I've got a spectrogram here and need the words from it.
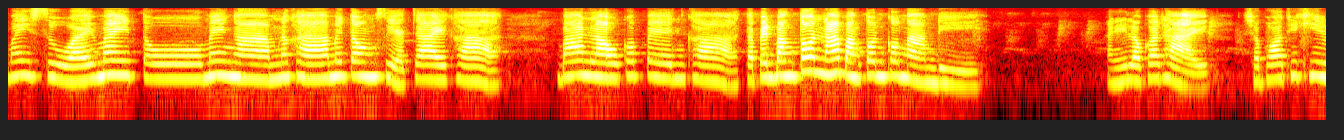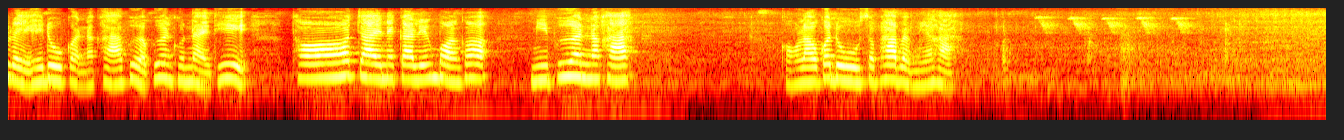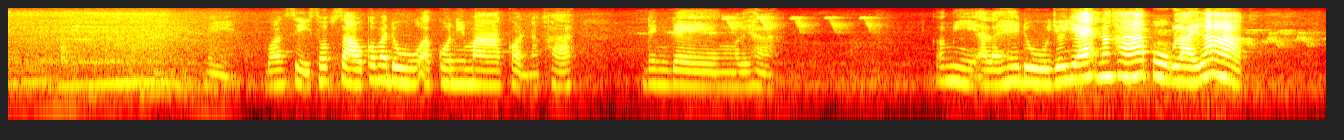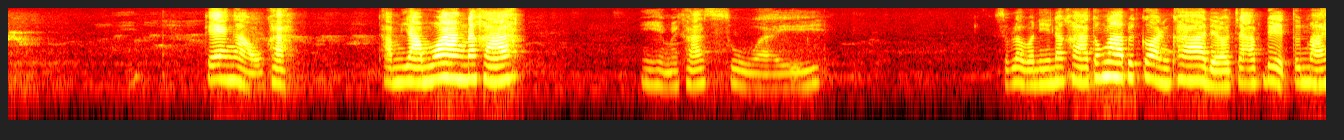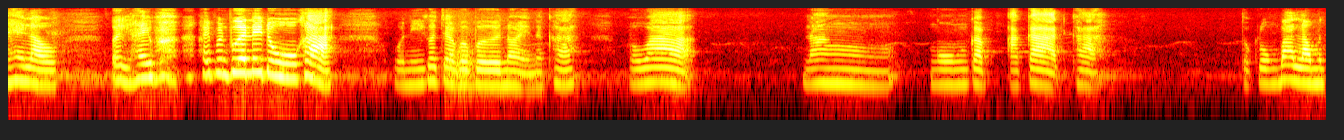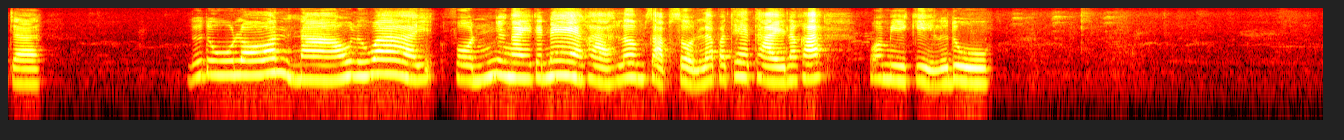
ไม่สวยไม่โตไม่งามนะคะ ไม่ต้องเสียใจค่ะ บ้านเราก็เป็นค่ะ แต่เป็นบางต้นนะ บางต้นก็งามดี อันนี้เราก็ถ่ายเฉพาะที่ขี้เหร่ให้ดูก่อนนะคะ เผื่อเพื่อนคนไหนที่ท้อใจในการเลี้ยงบอลก็มีเพื่อนนะคะ ของเราก็ดูสภาพแบบนี้ค่ะ นี่ บอลสีซบเซาก็มาดูอโกนิมาก่อนนะคะ แดงๆเลยค่ะ ก็มีอะไรให้ดูเยอะแยะนะคะ ปลูกหลายหลาก แก้เหงาค่ะทำยามว่างนะคะ นี่เห็นไหมคะ สวยสำหรับวันนี้นะคะ ต้องลาไปก่อนค่ะ เดี๋ยวเราจะอัปเดตต้นไม้ให้เรา เอ้ยให้ให้เพื่อนๆได้ดูค่ะ วันนี้ก็จะเบอร์ๆหน่อยนะคะ เพราะว่า นั่งงงกับอากาศค่ะ ตกลงบ้านเรามันจะฤดูร้อนหนาวหรือว่าฝนยังไงกันแน่ค่ะ เริ่มสับสนและประเทศไทยนะคะ ว่ามีกี่ฤดู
